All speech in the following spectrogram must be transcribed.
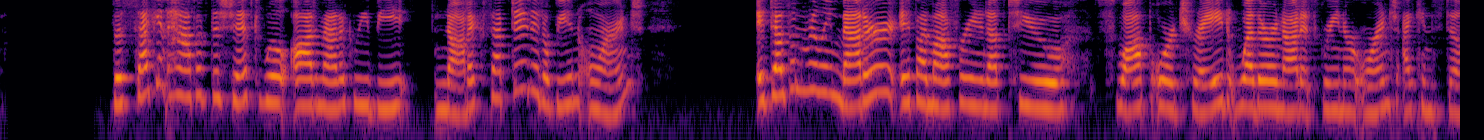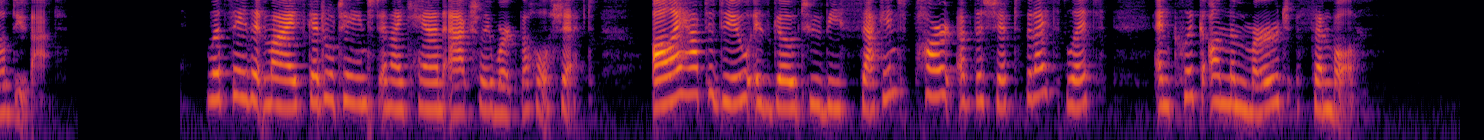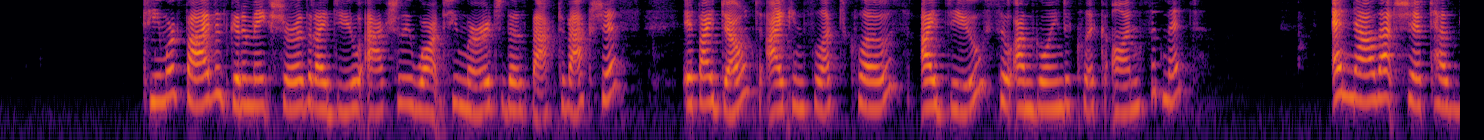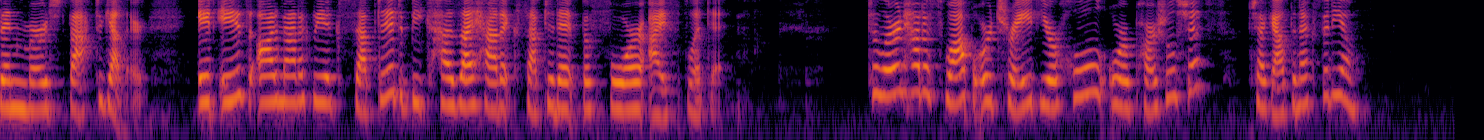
The second half of the shift will automatically be not accepted. It'll be an orange. It doesn't really matter if I'm offering it up to swap or trade, whether or not it's green or orange, I can still do that let's say that my schedule changed and I can actually work the whole shift. All I have to do is go to the second part of the shift that I split and click on the merge symbol. Teamwork 5 is going to make sure that I do actually want to merge those back-to-back -back shifts. If I don't, I can select close. I do, so I'm going to click on submit. And now that shift has been merged back together. It is automatically accepted because I had accepted it before I split it. To learn how to swap or trade your whole or partial shifts, check out the next video.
